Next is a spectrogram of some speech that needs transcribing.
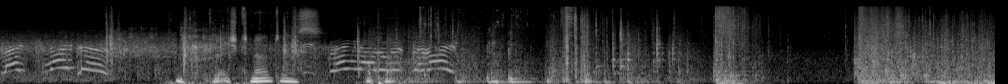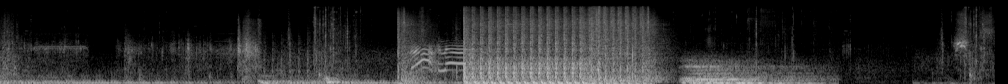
Gleich knallt es. Gleich knallt es. Sprengladung ist bereit. Nachladen. Scheiße.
